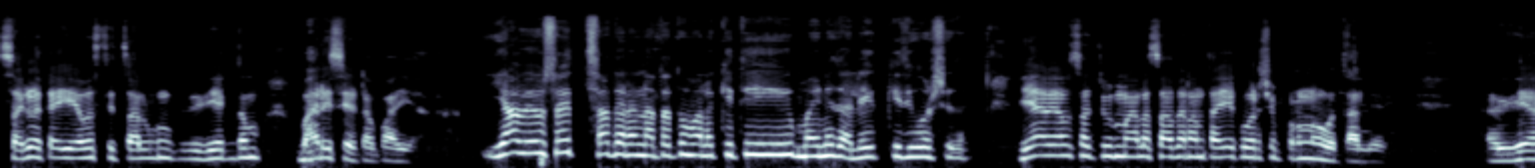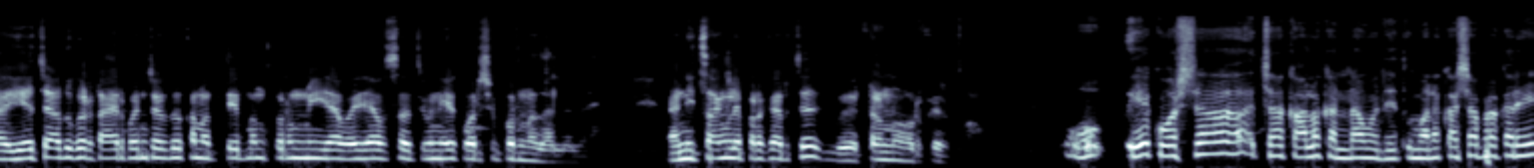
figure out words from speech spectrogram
सगळं काही व्यवस्थित चालून एकदम भारी सेटअप आहे. या व्यवसायात साधारण आता तुम्हाला किती महिने झाले किती वर्ष झाले? या व्यवसायातून मला साधारणतः एक वर्ष पूर्ण होत आले. या याच्या अगोदर टायर पंचर दुकानात ते बंद करून मी या व्यवसायात येऊन एक वर्ष पूर्ण झालेलं आहे. आणि चांगल्या प्रकारचे टर्न ओव्हर फिरतो. ओ- एक वर्षाच्या कालखंडामध्ये तुम्हाला कशा प्रकारे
